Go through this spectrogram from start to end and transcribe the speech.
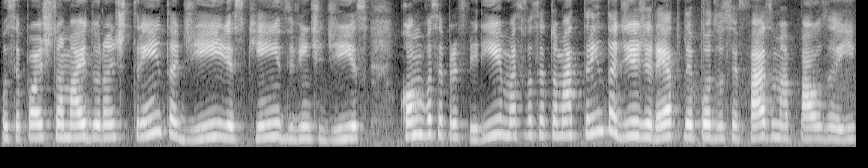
Você pode tomar aí durante 30 dias, 15, 20 dias, como você preferir. Mas se você tomar 30 dias direto, depois você faz uma pausa aí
